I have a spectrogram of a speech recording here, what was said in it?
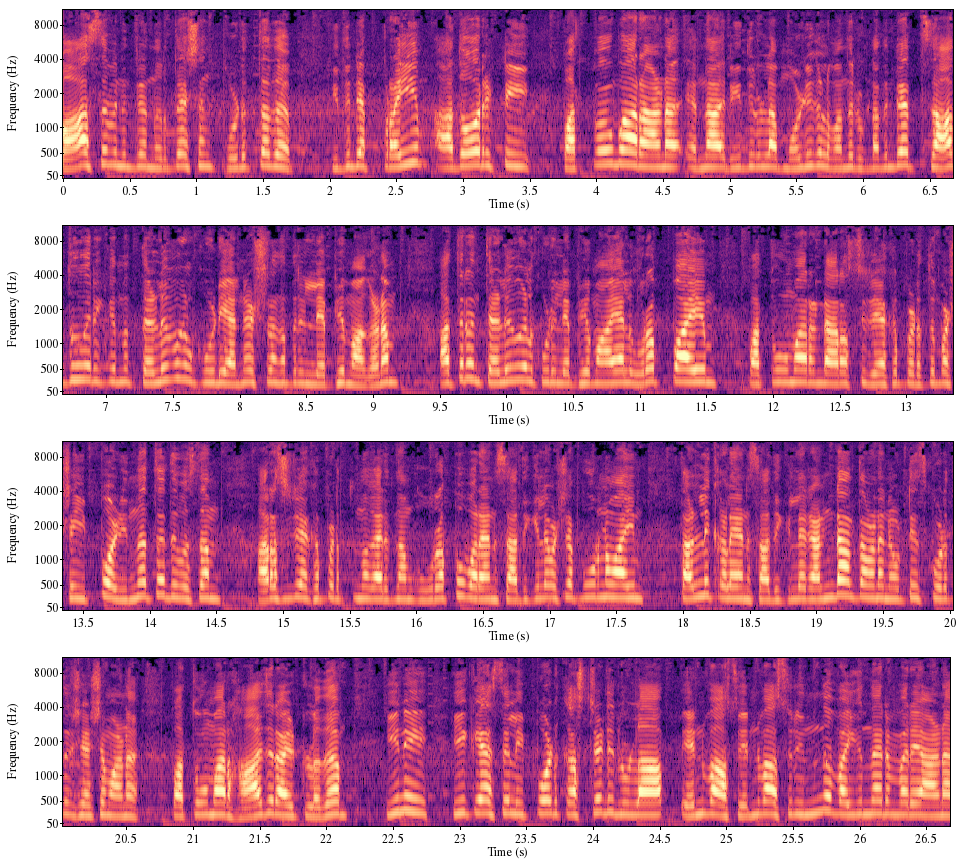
വാസവിന് ഇതിന്റെ നിർദ്ദേശം കൊടുത്തത് ഇതിന്റെ പ്രൈം അതോറിറ്റി പത്മകുമാറാണ് എന്ന രീതിയിലുള്ള മൊഴികൾ വന്നിട്ടുണ്ട്. അതിന്റെ സാധൂകരിക്കുന്ന തെളിവുകൾ കൂടി അന്വേഷണ സംഘത്തിന് ലഭ്യമാകണം. അത്തരം തെളിവുകൾ കൂടി ലഭ്യമായാൽ ഉറപ്പായും പത്മകുമാറിന്റെ അറസ്റ്റ് രേഖപ്പെടുത്തും. പക്ഷേ ഇപ്പോൾ ഇന്നത്തെ ദിവസം അറസ്റ്റ് രേഖപ്പെടുത്തുന്ന കാര്യം നമുക്ക് ഉറപ്പ് പറയാൻ സാധിക്കില്ല. പക്ഷേ പൂർണമായും തള്ളിക്കളയാൻ സാധിക്കില്ല. രണ്ടാം തവണ നോട്ടീസ് കൊടുത്ത ശേഷമാണ് പത്മകുമാർ ഹാജരായിട്ടുള്ളത്. ഇനി ഈ കേസിൽ ഇപ്പോൾ കസ്റ്റഡിയിലുള്ള എൻ വാസു എൻ വാസു ഇന്ന് വൈകുന്നേരം വരെയാണ്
